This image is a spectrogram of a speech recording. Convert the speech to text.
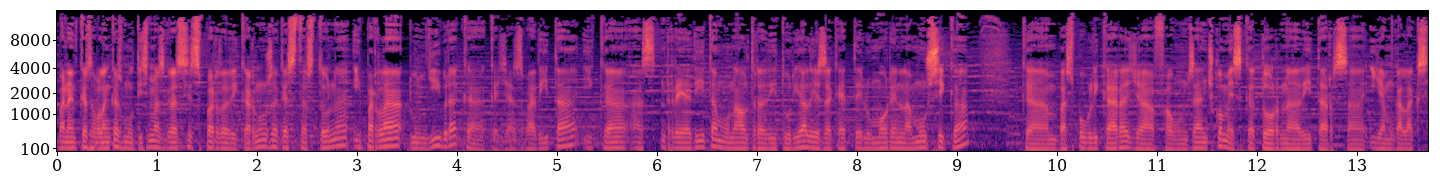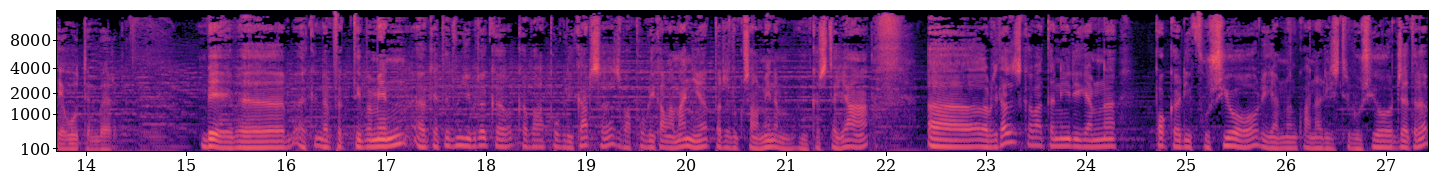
Benet Casablanques, moltíssimes gràcies per dedicar-nos aquesta estona i parlar d'un llibre que, que ja es va editar i que es reedita amb un altre editorial, és aquest El humor en la música, que vas publicar ara ja fa uns anys. Com és que torna a editar-se i amb Galàxia Gutenberg? Bé, eh, efectivament, aquest és un llibre que, que va publicar-se, es va publicar a Alemanya, paradoxalment en, en castellà. Eh, la veritat és que va tenir, diguem-ne, poca difusió, diguem-ne, en quant a distribució, etc.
